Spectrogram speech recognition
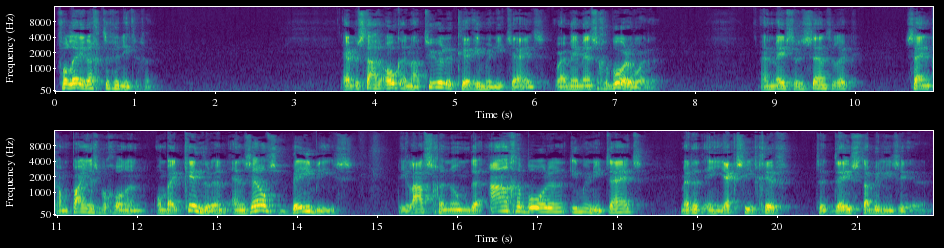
volledig te vernietigen. Er bestaat ook een natuurlijke immuniteit waarmee mensen geboren worden. En meest recentelijk zijn campagnes begonnen om bij kinderen en zelfs baby's die laatstgenoemde aangeboren immuniteit met het injectiegif te destabiliseren.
